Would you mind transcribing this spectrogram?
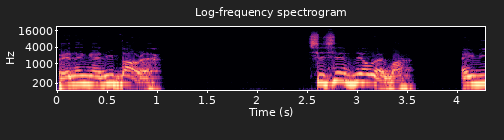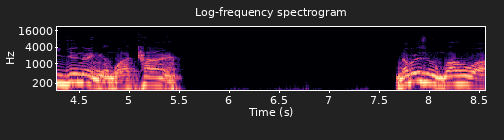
ဘယ်နိုင်ငံကြီးပေါက်လဲစစ်စစ်ပြောမယ်ကွာအိမ်ကြီးချင်းနိုင်ငံကွာထိုင်းနောက်ပိုင်းဆုံးကွာဟိုဟာ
